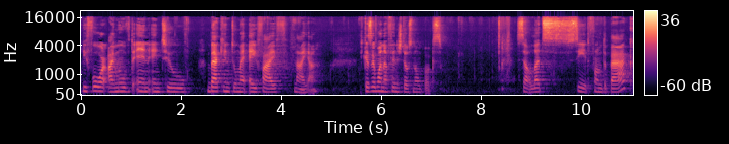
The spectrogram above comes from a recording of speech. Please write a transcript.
before I moved in into back into my A5 Naya because I want to finish those notebooks. So let's see it from the back.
